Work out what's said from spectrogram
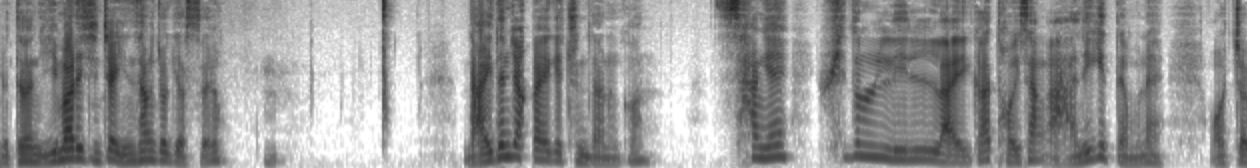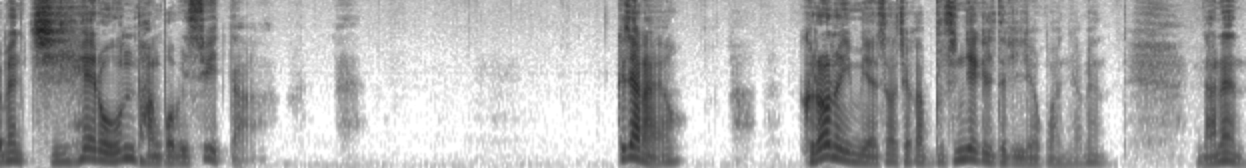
여튼 이 말이 진짜 인상적이었어요. 나이든 작가에게 준다는 건 상에 휘둘릴 나이가 더 이상 아니기 때문에 어쩌면 지혜로운 방법일 수 있다. 그잖아요. 그런 의미에서 제가 무슨 얘기를 드리려고 하냐면 나는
